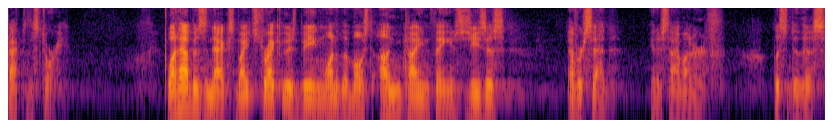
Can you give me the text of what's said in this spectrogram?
Back to the story. What happens next might strike you as being one of the most unkind things Jesus ever said in his time on earth. Listen to this.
